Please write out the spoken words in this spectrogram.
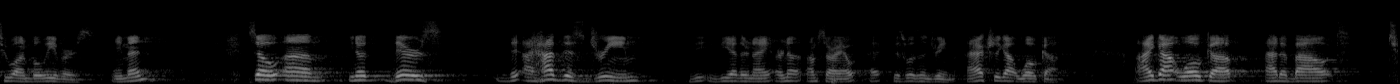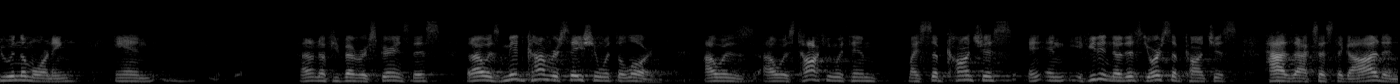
to unbelievers. Amen? So, um, you know, there's, I had this dream the, the other night, or no, I'm sorry, I, I, this wasn't a dream. I actually got woke up. I got woke up at about 2 in the morning, and I don't know if you've ever experienced this, but I was mid conversation with the Lord. I was, I was talking with Him. My subconscious, and, and, if you didn't know this, your subconscious has access to God. And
